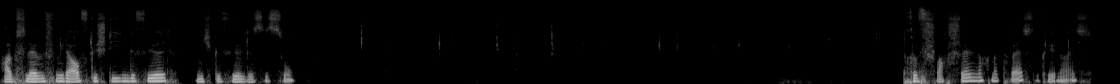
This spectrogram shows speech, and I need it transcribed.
Halbes Level schon wieder aufgestiegen gefühlt. Nicht gefühlt, das ist so. Triff Schwachstellen noch eine Quest. Okay, nice.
